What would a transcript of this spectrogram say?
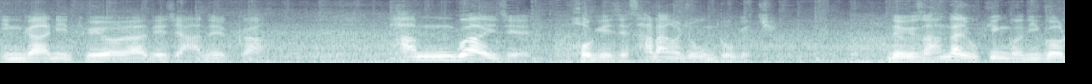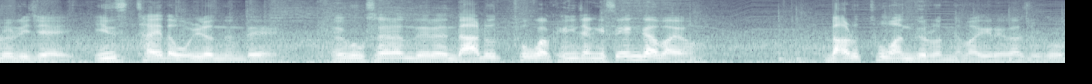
인간이 되어야 되지 않을까 함과 이제 거기에 이제 사랑을 조금 녹였죠. 근데 여기서 한 가지 웃긴 건 이거를 이제 인스타에다 올렸는데 외국 사람들은 나루토가 굉장히 센가 봐요. 나루토 만들었네 막 이래가지고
